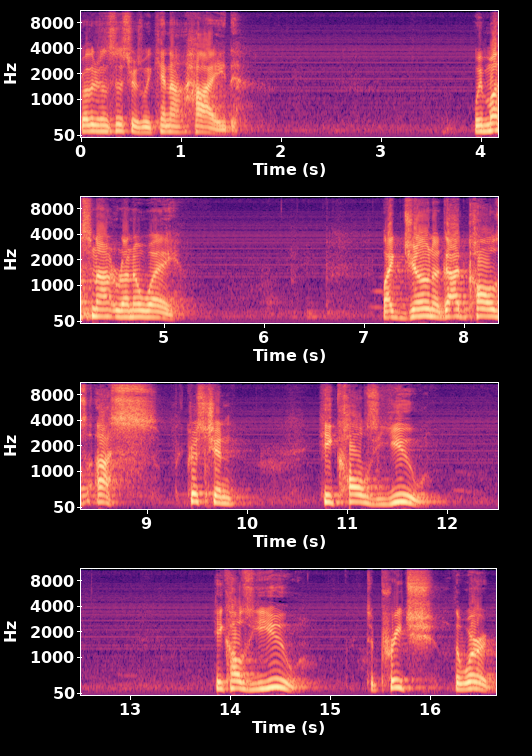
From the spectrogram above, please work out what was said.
Brothers and sisters, we cannot hide. We must not run away. Like Jonah, God calls us. Christian, He calls you. He calls you to preach the word,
